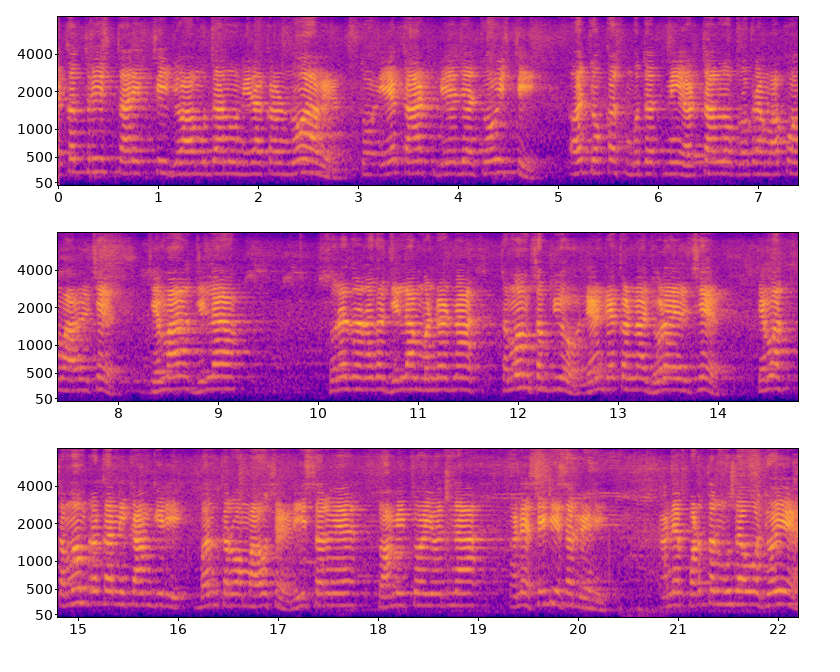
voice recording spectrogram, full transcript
એકત્રીસ તારીખથી જો આ મુદ્દાનું નિરાકરણ ન આવે, તો એક આઠ બે હજાર ચોવીસથી અચોક્કસ મુદતની હડતાલનો પ્રોગ્રામ આપવામાં આવેલ છે, જેમાં જિલ્લા, સુરેન્દ્રનગર જિલ્લા મંડળના તમામ સભ્યો લેન્ડ રેકર્ડના જોડાયેલ છે. તેમાં તમામ પ્રકારની કામગીરી બંધ કરવામાં આવશે. રીસર્વે સ્વામિત્વ યોજના અને સિટી સર્વેની. અને પડતર મુદ્દાઓ જોઈએ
